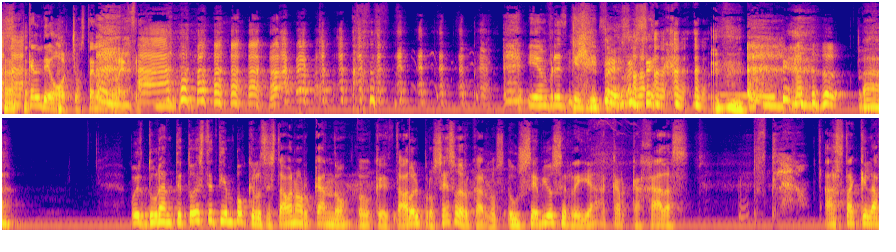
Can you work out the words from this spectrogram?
Saca el de ocho, está en el refri. Bien fresquecito. Sí, sí, sí. Ah. Pues durante todo este tiempo que los estaban ahorcando, o que estaba todo el proceso de ahorcarlos, Eusebio se reía a carcajadas. Pues claro. hasta que la,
